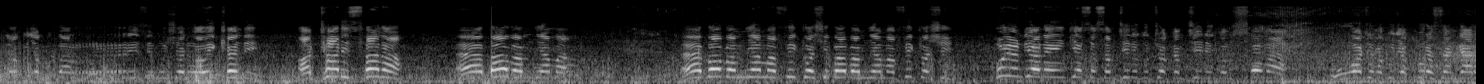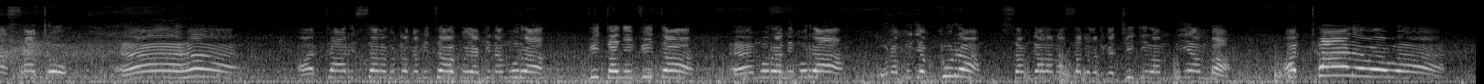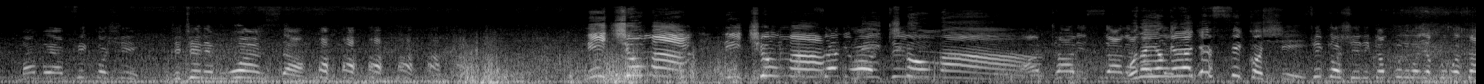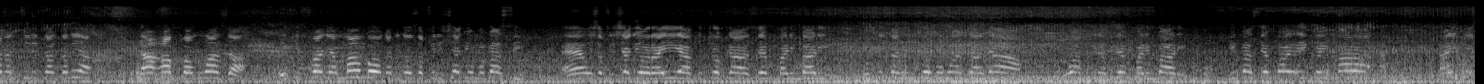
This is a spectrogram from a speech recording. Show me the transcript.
watu wanakuja kubarizi mwishoni wa wikendi. Hatari sana eh, baba mnyama eh, baba mnyama Fikoshi, baba mnyama Fikoshi, huyu ndio anayeingia sasa mjini kutoka mjini kwa Msoma. Watu wanakuja kura Sangara Sato. Hatari sana kutoka mitako ya kina Mura. Vita ni vita, eh, Mura ni Mura, unakuja kura Sangara na Sato katika jiji la Miamba. Hatari wewe, ya jijini Mwanza. Ni chuma, ni chuma, ni chuma. Hatari sana. Unaiongeleaje Fikoshi? Fikoshi ni kampuni moja kubwa sana nchini Tanzania na hapa Mwanza ikifanya mambo katika usafirishaji wa mabasi eh, usafirishaji wa raia kutoka sehemu mbalimbali hususan Msoma, Mwanza, Dar, wapi na sehemu mbalimbali. Ni basi ambayo iko imara na iko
